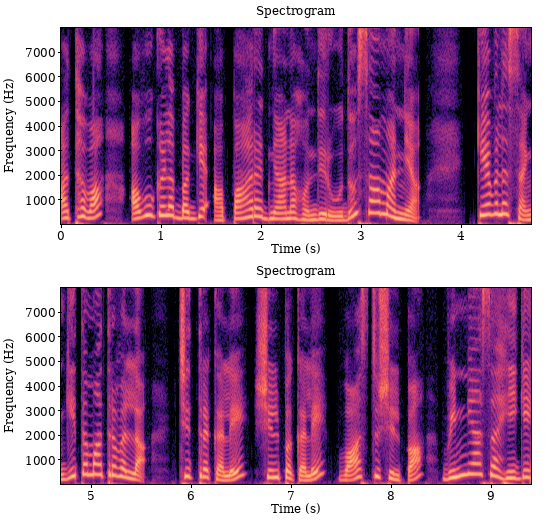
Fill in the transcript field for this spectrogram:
ಅಥವಾ ಅವುಗಳ ಬಗ್ಗೆ ಅಪಾರ ಜ್ಞಾನ ಹೊಂದಿರುವುದು ಸಾಮಾನ್ಯ. ಕೇವಲ ಸಂಗೀತ ಮಾತ್ರವಲ್ಲ, ಚಿತ್ರಕಲೆ, ಶಿಲ್ಪಕಲೆ, ವಾಸ್ತುಶಿಲ್ಪ, ವಿನ್ಯಾಸ ಹೀಗೆ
